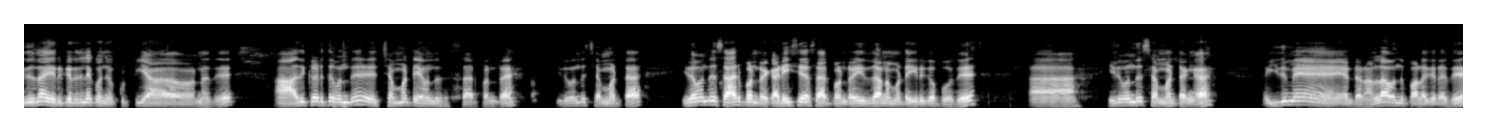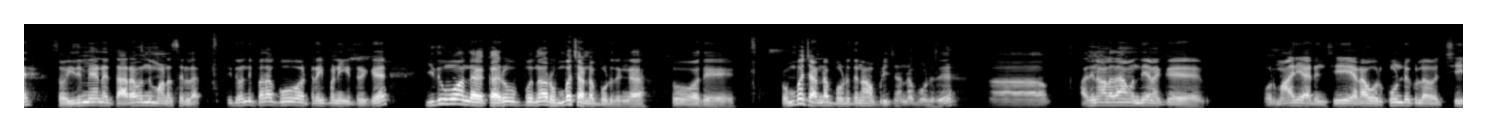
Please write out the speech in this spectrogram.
இதுதான் இருக்கிறதுலே கொஞ்சம் குட்டியானது. அதுக்கடுத்து வந்து செம்மட்டையை வந்து ஷேர் பண்ணுறேன் இது வந்து செம்மட்டை. இதை வந்து ஷேர் பண்ணுறேன் கடைசியாக ஷேர் பண்ணுறேன் இதுதான் நம்மகிட்ட இருக்க போகுது. இது வந்து செம்மட்டைங்க. இதுவுமே என்கிட்ட நல்லா வந்து பழகுறது. ஸோ இதுவுமே எனக்கு தர வந்து மனசு இல்லை இது வந்து இப்போ தான் கூவை ட்ரை பண்ணிக்கிட்டு இருக்கு இதுவும் அந்த கருப்பு தான் ரொம்ப சண்டை போடுதுங்க. ஸோ அது ரொம்ப சண்டை போடுதுன்னா அப்படி சண்டை போடுது. அதனால தான் வந்து எனக்கு ஒரு மாதிரியா இருந்துச்சு ஏன்னா ஒரு கூண்டுக்குள்ளே வச்சு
